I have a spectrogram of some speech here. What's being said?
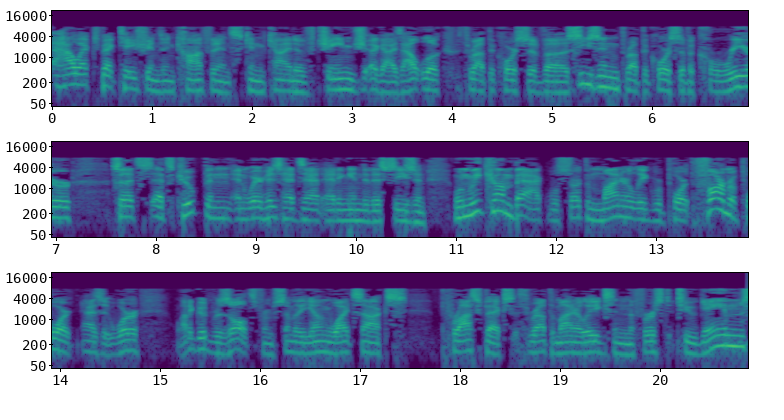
how expectations and confidence can kind of change a guy's outlook throughout the course of a season, throughout the course of a career. So that's that's Coop and, and where his head's at heading into this season. When we come back, we'll start the minor league report, the farm report, as it were. A lot of good results from some of the young White Sox prospects throughout the minor leagues in the first two games.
